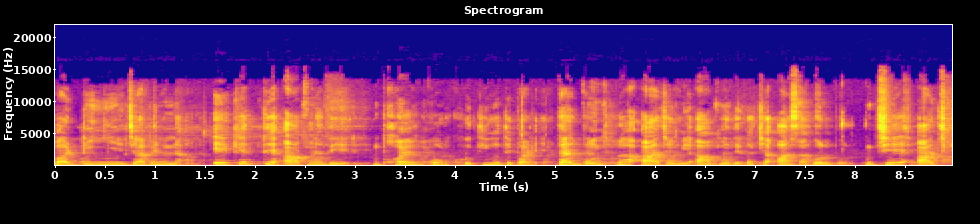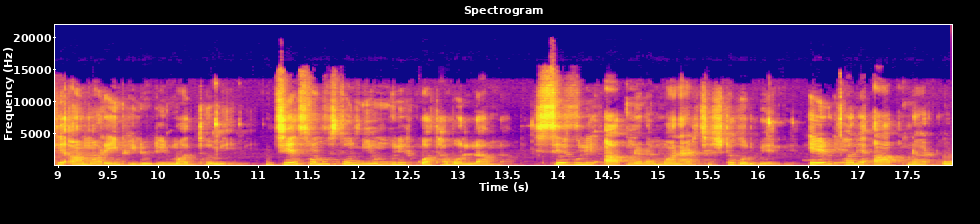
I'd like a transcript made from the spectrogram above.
বা ডিঙিয়ে যাবেন না। এক্ষেত্রে আপনাদের ভয়ঙ্কর ক্ষতি হতে পারে। তাই বন্ধুরা, আজ আমি আপনাদের কাছে আশা করব যে আজকে আমার এই ভিডিওটির মাধ্যমে যে সমস্ত নিয়মগুলির কথা বললাম, সেগুলি আপনারা মানার চেষ্টা করবেন। এর ফলে আপনার ও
